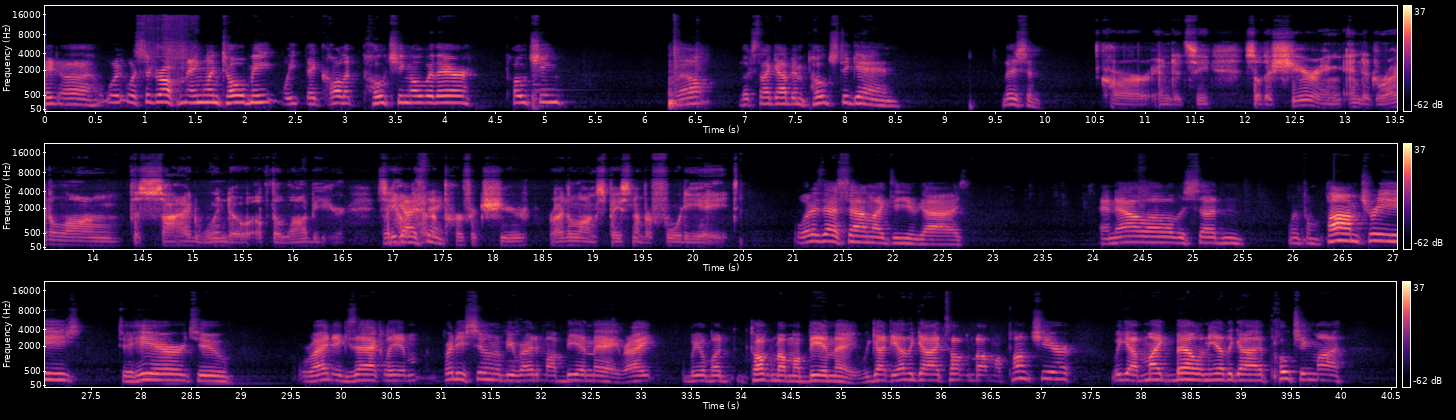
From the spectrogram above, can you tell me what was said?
Uh, what's the girl from England told me? We they call it poaching over there. Poaching. Well, looks like I've been poached again. Listen. Car ended. See, so the shearing ended right along the side window of the lobby here. See what do you how guys it had think? a perfect shear right along space number 48. What does that sound like to you guys? And now all of a sudden, went from palm trees to here to right exactly. Pretty soon it'll be right at my BMA, right? We'll be talking about my BMA. We got the other guy talking about my puncture. We got Mike Bell and the other guy poaching my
